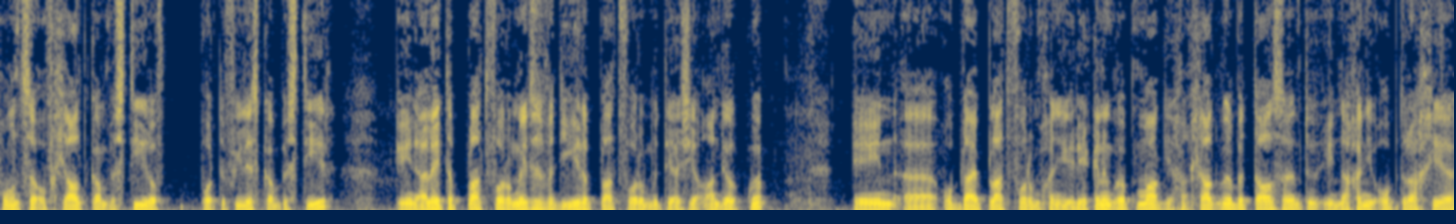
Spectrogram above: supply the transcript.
fondse of geld kan bestuur of portefeuilles kan bestuur en hulle het 'n platform net soos wat jy hier 'n platform moet hê as jy aandeel koop en uh op daai platform gaan jy rekening oopmaak, jy gaan geld oorbetaal sy intoe en dan gaan jy opdrag gee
